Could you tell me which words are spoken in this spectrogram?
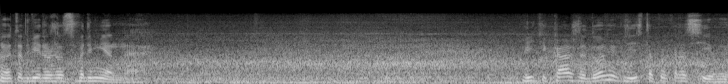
Но эта дверь уже современная. Видите, каждый домик здесь такой красивый.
